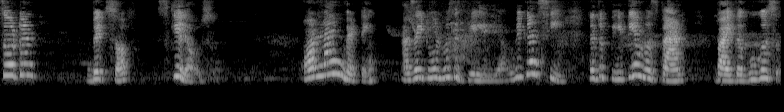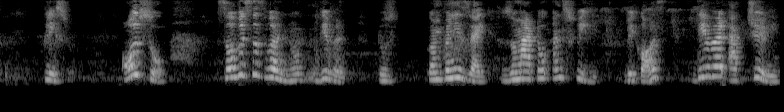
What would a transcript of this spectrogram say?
certain bits of skill also. Online betting, as I told, was a gray area. We can see that the Paytm was banned by the Google's Play Store. Also, services were not given to companies like Zomato and Swiggy because they were actually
